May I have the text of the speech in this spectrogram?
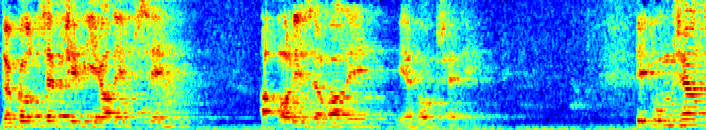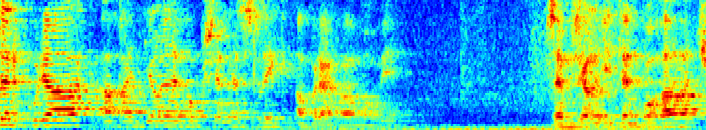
Dokonce přibíhali psi a olizovali jeho vředy. I umřel ten chudák a andělé ho přenesli k Abrahamovi. Zemřel i ten boháč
